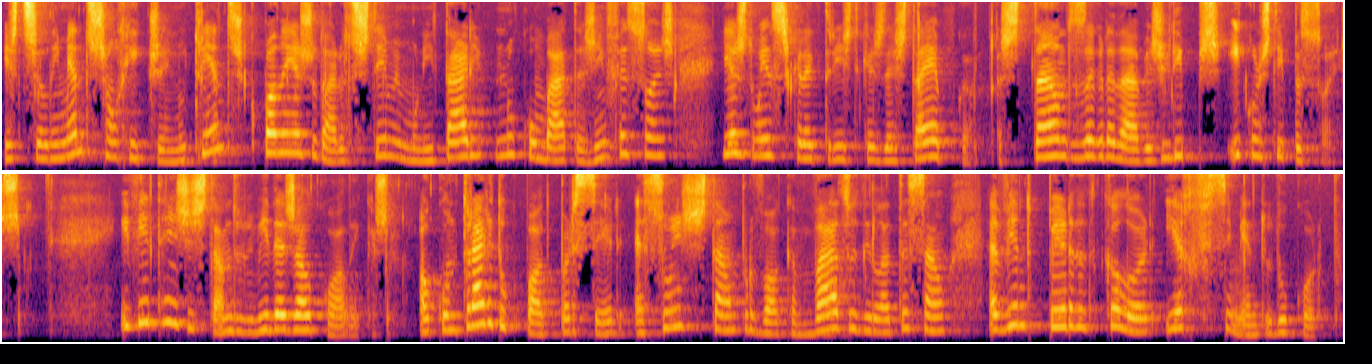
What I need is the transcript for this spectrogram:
Estes alimentos são ricos em nutrientes que podem ajudar o sistema imunitário no combate às infecções e às doenças características desta época, as tão desagradáveis gripes e constipações. Evite a ingestão de bebidas alcoólicas. Ao contrário do que pode parecer, a sua ingestão provoca vasodilatação, havendo perda de calor e arrefecimento do corpo.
